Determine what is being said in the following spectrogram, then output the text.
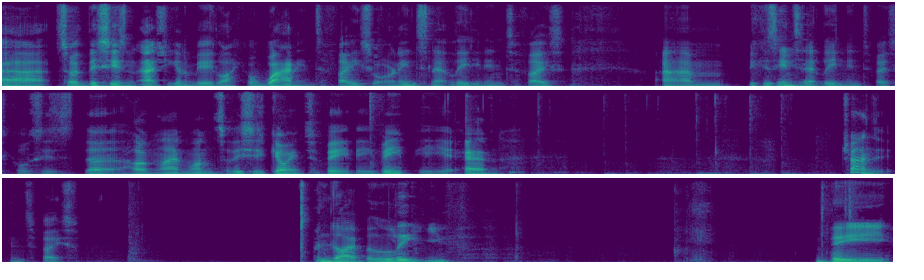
Uh, so this isn't actually going to be like a WAN interface or an internet leading interface. Um, because the internet leading interface, of course, is the home LAN one. So this is going to be the VPN transit interface. And I believe the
